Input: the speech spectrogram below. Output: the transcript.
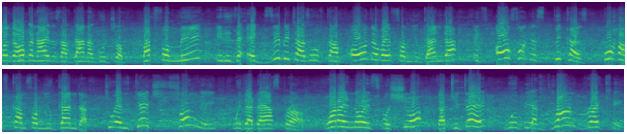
so the organizers have done a good job. But for me, it is the exhibitors who've come all the way from Uganda. It's also the speakers who have come from Uganda to engage strongly with the diaspora. What I know is for sure that today will be a groundbreaking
